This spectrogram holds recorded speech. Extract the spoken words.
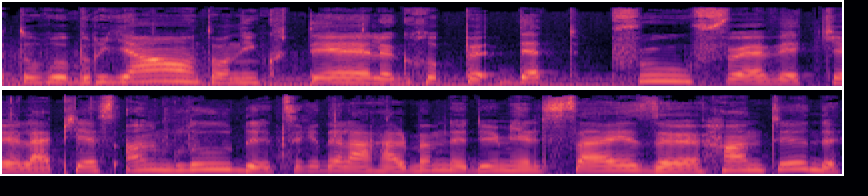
retour aux bruyantes, on écoutait le groupe Death Proof avec la pièce Unglued tirée de leur album de 2016 euh, Haunted.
